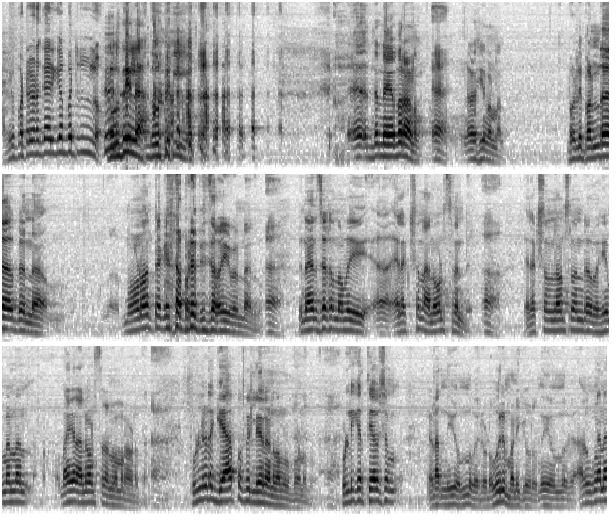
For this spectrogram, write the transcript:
അവർ പട്ടിണി കിടക്കാതിരിക്കാൻ പറ്റില്ലല്ലോ. നിർത്തിയില്ല നിർത്തിയില്ലല്ലോ എന്റെ റഹീം റഹീമണ്ണൻ പുള്ളി പണ്ട് പിന്നെ മോണോറ്റൊക്കെ പഠിപ്പിച്ച് ഇറങ്ങിയിട്ടുണ്ടായിരുന്നു പിന്നെ അതിനുശേഷം നമ്മൾ ഈ ഇലക്ഷൻ അനൗൺസ്മെന്റ് ഇലക്ഷൻ അനൗൺസ്മെന്റ് റഹീമണ്ണൻ ഭയങ്കര അനൗൺസറാണ് നമ്മുടെ അവിടുത്തെ. പുള്ളിയുടെ ഗ്യാപ്പ് ഫില്ല് ചെയ്യാനാണ് നമ്മൾ പോണത്. പുള്ളിക്ക് അത്യാവശ്യം എടാ നീ ഒന്ന് വരൂട ഒരു മണിക്കൂർ നീ ഒന്ന് അങ്ങനെ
